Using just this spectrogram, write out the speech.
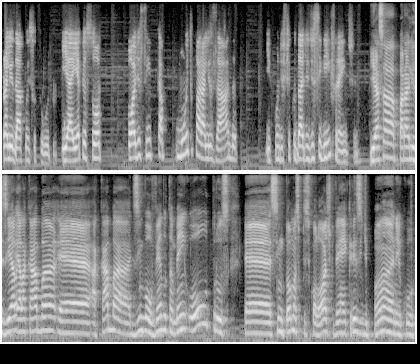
para lidar com isso tudo. E aí a pessoa pode sim ficar muito paralisada e com dificuldade de seguir em frente. E essa paralisia ela acaba, é, acaba desenvolvendo também outros é, sintomas psicológicos, vem aí crise de pânico.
